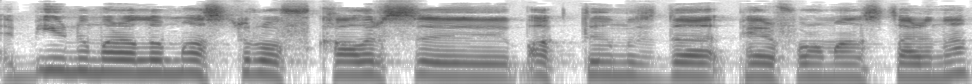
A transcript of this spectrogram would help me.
Bir numaralı Colors e, baktığımızda performanslarına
